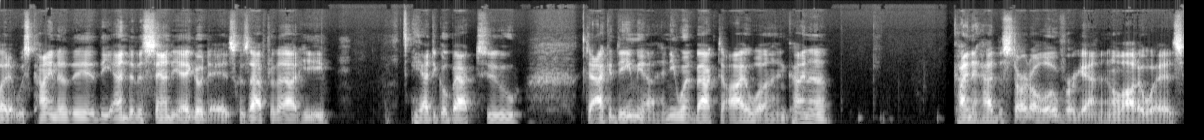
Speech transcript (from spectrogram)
But it was kind of the, the end of his San Diego days because after that, he he had to go back to to academia and he went back to Iowa and kind of kind of had to start all over again in a lot of ways.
